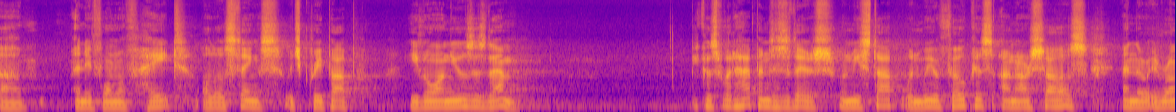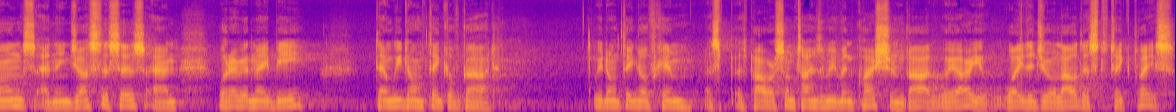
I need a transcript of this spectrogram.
uh, any form of hate, all those things which creep up Evil one uses them. Because what happens is this when we stop, when we focus on ourselves and the wrongs and injustices and whatever it may be, then we don't think of God. We don't think of Him as, as power. Sometimes we even question God, where are you? Why did you allow this to take place?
